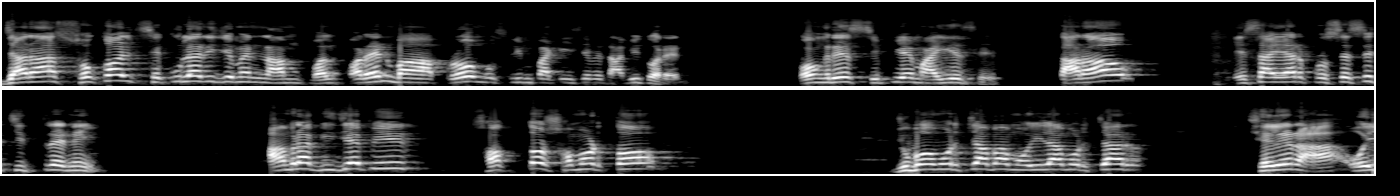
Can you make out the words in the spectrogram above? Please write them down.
যারা সকল সেকুলারিজমের নাম করেন বা প্রো মুসলিম পার্টি হিসেবে দাবি করেন, কংগ্রেস সিপিএম আইএসএফ তারাও এসআইআর প্রসেসে চিত্রে নেই। আমরা বিজেপির শক্ত সমর্থ যুব মোর্চা বা মহিলা মোর্চার ছেলেরা ওই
